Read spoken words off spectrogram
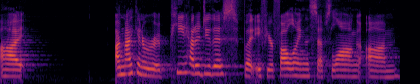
Uh, I'm not going to repeat how to do this, but if you're following the steps along, um,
